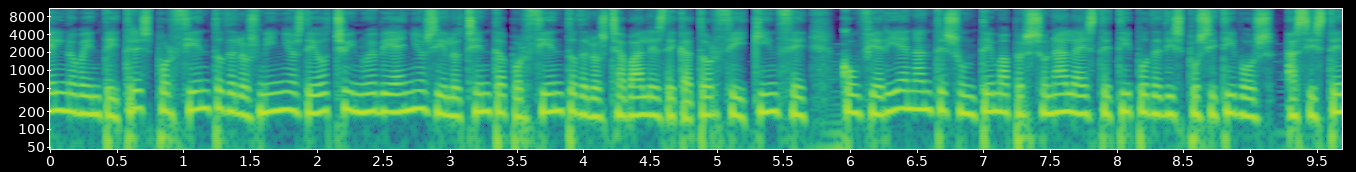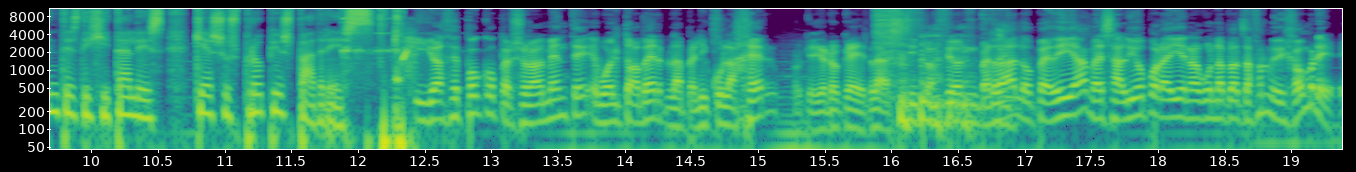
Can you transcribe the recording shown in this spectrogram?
El 93% de los niños de 8 y 9 años y el 80% de los chavales de 14 y 15 confiarían antes un tema personal a este tipo de dispositivos, asistentes digitales, que a sus propios padres. Y yo hace poco personalmente he vuelto a ver la película Her, porque yo creo que la situación, ¿verdad? Lo pedía, me salió por ahí en alguna plataforma y dije, hombre,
